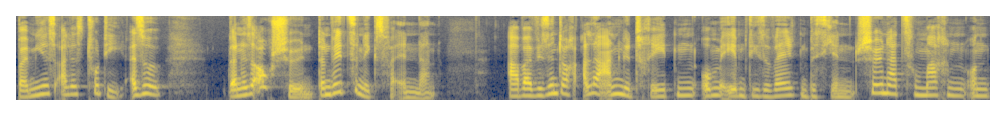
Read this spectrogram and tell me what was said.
bei mir ist alles tutti. Also, dann ist auch schön, dann willst du nichts verändern. Aber wir sind doch alle angetreten, um eben diese Welt ein bisschen schöner zu machen. Und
